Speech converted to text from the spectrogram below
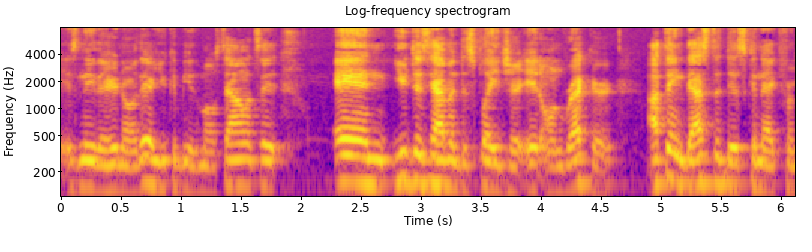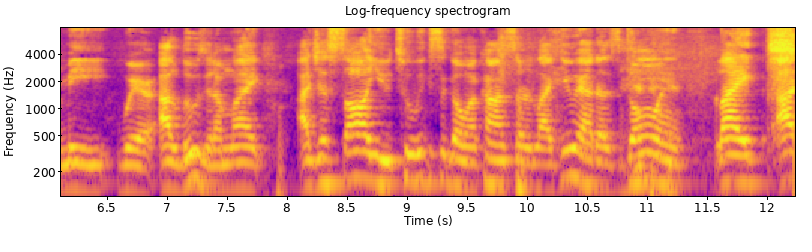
it's neither here nor there. You could be the most talented, and you just haven't displayed your it on record. I think that's the disconnect for me where I lose it. I'm like, I just saw you two weeks ago in concert. Like you had us going. Like I,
